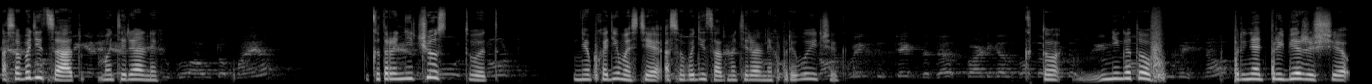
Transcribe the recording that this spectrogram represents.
освободиться от материальных, который не чувствует необходимости освободиться от материальных привычек, кто не готов принять прибежище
